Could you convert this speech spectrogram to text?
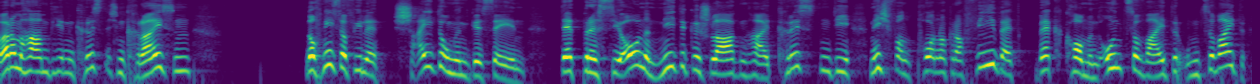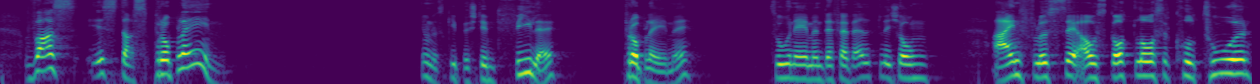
Warum haben wir in christlichen Kreisen noch nie so viele Scheidungen gesehen, Depressionen, Niedergeschlagenheit, Christen, die nicht von Pornografie wegkommen und so weiter und so weiter. Was ist das Problem? Nun, es gibt bestimmt viele Probleme, zunehmende Verweltlichung, Einflüsse aus gottloser Kultur,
